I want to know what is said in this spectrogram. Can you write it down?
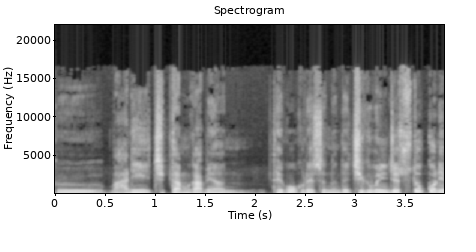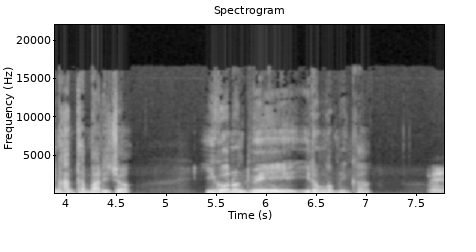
그 많이 집단 감염 되고 그랬었는데 지금은 이제 수도권이 많단 말이죠. 이거는 왜 이런 겁니까? 네,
